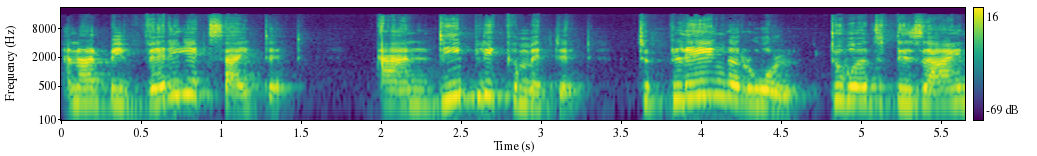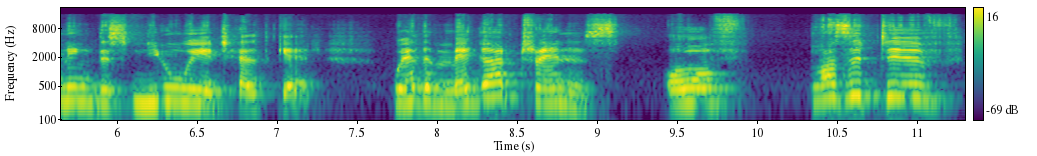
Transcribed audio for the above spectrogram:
and I'd be very excited and deeply committed to playing a role towards designing this new age healthcare, where the mega trends of positive,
